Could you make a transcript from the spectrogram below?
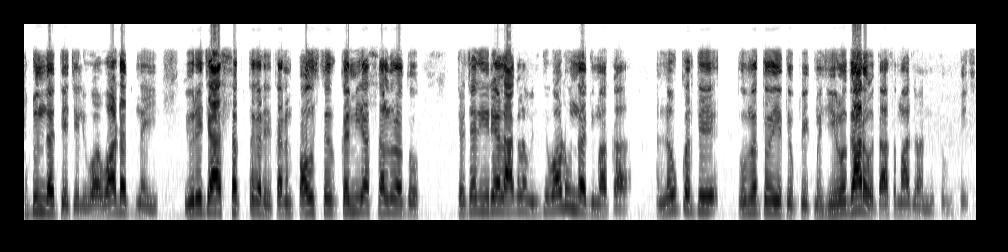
फुटून जाते त्याची वाढत नाही. युरियाची आज सक्त करायची कारण पाऊस तर कमी जास्त चालू राहतो. त्याच्यात युरिया लागला म्हणजे ती वाढून जाते मका. लवकर ते तो येतो पीक म्हणजे हिरवगार होतं असं माझं म्हणण्याचा उद्देश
